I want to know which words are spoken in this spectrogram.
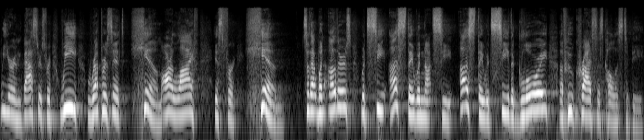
We are ambassadors for, we represent Him. Our life is for Him. So that when others would see us, they would not see us. They would see the glory of who Christ has called us to be.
